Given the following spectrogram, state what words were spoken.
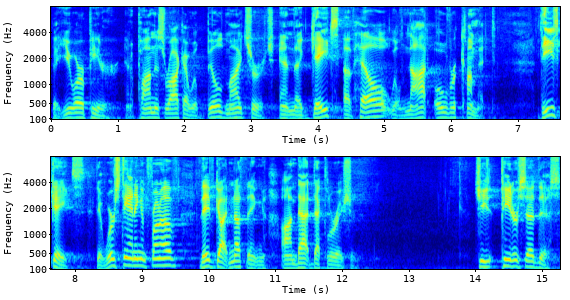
that you are Peter, and upon this rock I will build my church, and the gates of hell will not overcome it. These gates that we're standing in front of, they've got nothing on that declaration. Peter said this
